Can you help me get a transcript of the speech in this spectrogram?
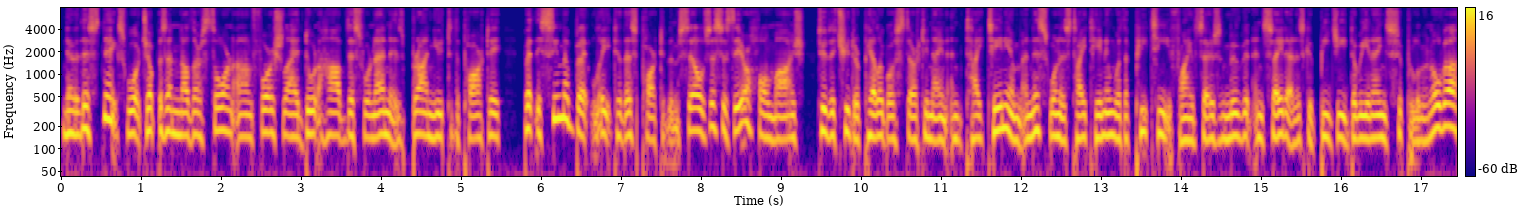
Now this next watch up is another Thorn and unfortunately I don't have this one in. It's brand new to the party but they seem a bit late to this party themselves. This is their homage to the Tudor Pelagos 39 in titanium, and this one is titanium with a PT 5000 movement inside it, and it's got BGW9 Superluminova,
